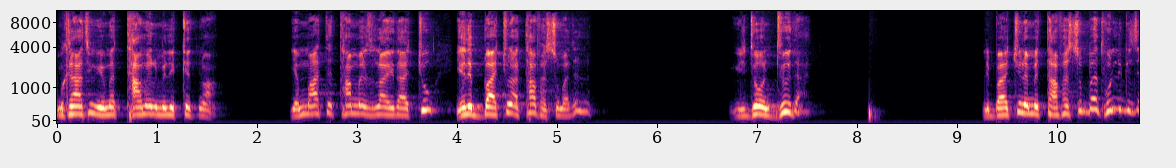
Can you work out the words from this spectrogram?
ምክንያቱም የመታመን ምልክት ነዋ የማትታመን ስላሄዳችሁ የልባችሁን አታፈሱም አይደለም you don't do ልባችሁን የምታፈሱበት ሁል ጊዜ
